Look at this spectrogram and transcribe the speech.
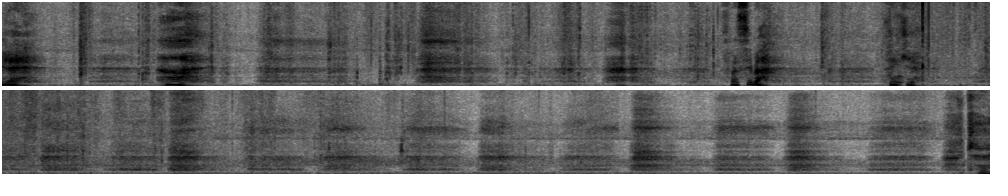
Okay. Ah. Спасибо. Thank you. Okay.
